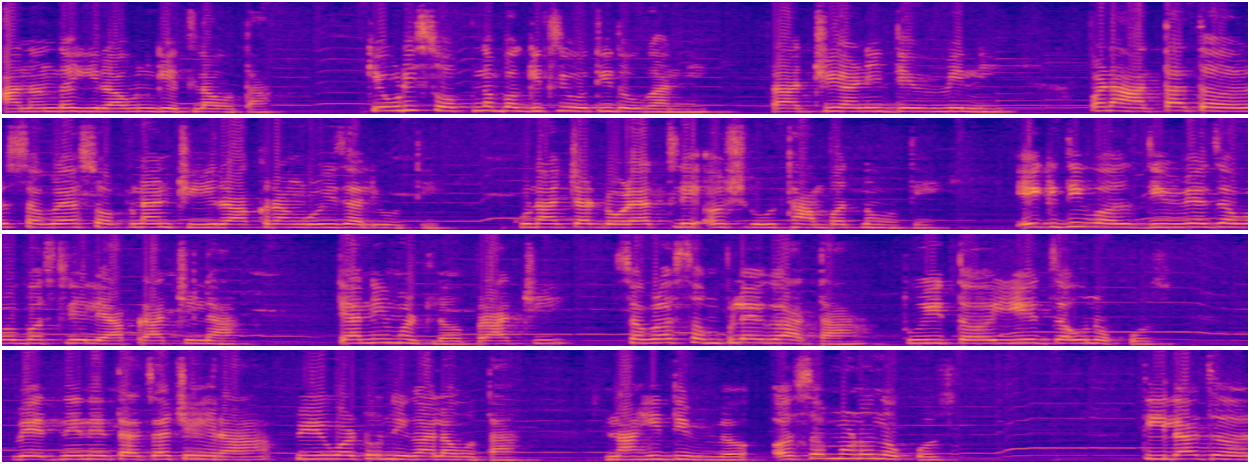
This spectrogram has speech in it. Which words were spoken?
आनंद हिरावून घेतला होता. केवढी स्वप्न बघितली होती दोघांनी. प्राची आणि देवीनी पण आता तर सगळ्या स्वप्नांची राखरांगोळी झाली होती. कुणाच्या डोळ्यातले अश्रू थांबत नव्हते. एक दिवस दिव्यजवळ बसलेल्या प्राचीला त्याने म्हटलं प्राची सगळं संपलंय ग आता. तू इथं येत जाऊ नकोस. वेदनेने त्याचा चेहरा पिळवटून निघाला होता. नाही दिव्य असं म्हणू नकोस. तिला जर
